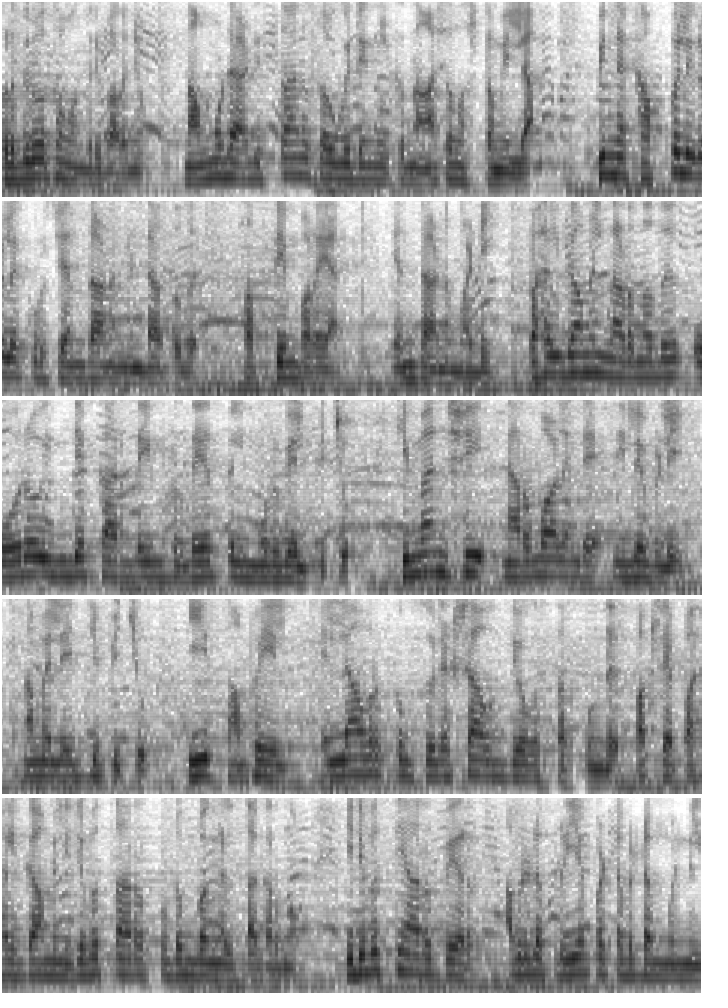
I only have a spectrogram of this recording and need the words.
പ്രതിരോധ മന്ത്രി പറഞ്ഞു നമ്മുടെ അടിസ്ഥാന സൗകര്യങ്ങൾക്ക് നാശനഷ്ടമില്ല. പിന്നെ കപ്പലുകളെ കുറിച്ച് എന്താണ് മിണ്ടാത്തത്? സത്യം പറയാൻ എന്താണ് മടി? പഹൽഗാമിൽ നടന്നത് ഓരോ ഇന്ത്യക്കാരുടെയും ഹൃദയത്തിൽ മുറിവേൽപ്പിച്ചു. ഹിമാൻഷി നർവാളിന്റെ നിലവിളി നമ്മെ ലജ്ജിപ്പിച്ചു ഈ സഭയിൽ എല്ലാവർക്കും സുരക്ഷാ ഉദ്യോഗസ്ഥർ ഉണ്ട് പക്ഷേ പഹൽഗാമിൽ ഇരുപത്തി ആറ് കുടുംബങ്ങൾ തകർന്നു ഇരുപത്തിയാറ് പേർ അവരുടെ പ്രിയപ്പെട്ടവരുടെ മുന്നിൽ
